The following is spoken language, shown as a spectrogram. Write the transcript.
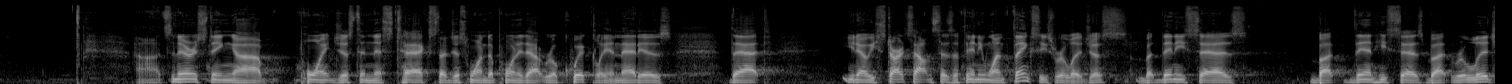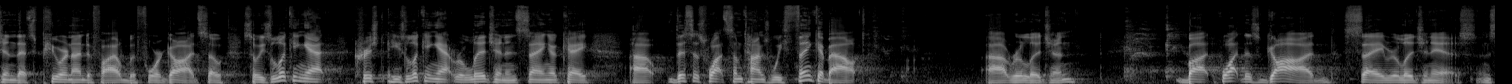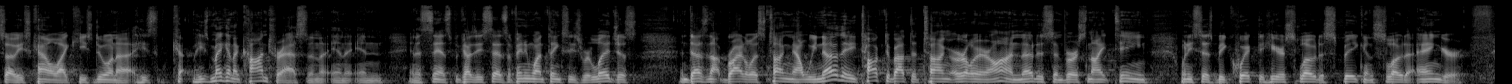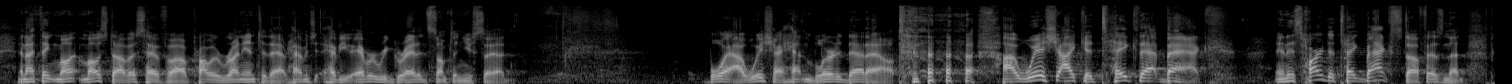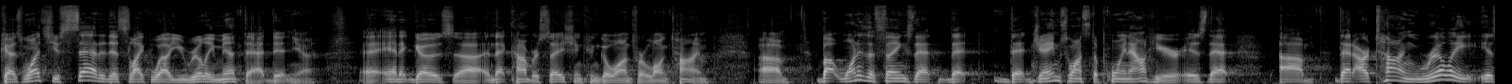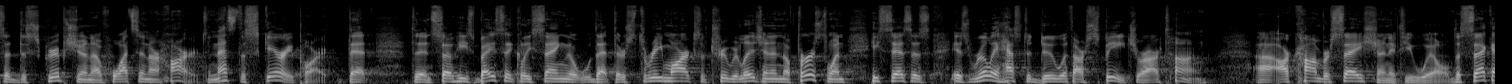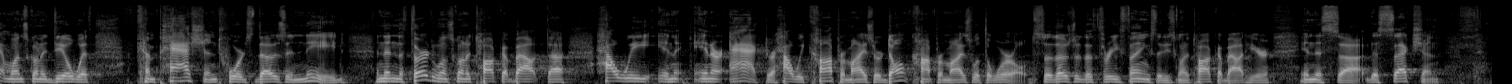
Uh, it's an interesting uh, point just in this text. I just wanted to point it out real quickly, and that is that, you know, he starts out and says, if anyone thinks he's religious, but then he says, but then he says, but religion that's pure and undefiled before God. So, so he's looking at Christ, he's looking at religion and saying, okay, uh, this is what sometimes we think about uh, religion, but what does God say religion is? And so he's kind of like he's doing a he's he's making a contrast in a, in, a, in in a sense because he says if anyone thinks he's religious and does not bridle his tongue. Now we know that he talked about the tongue earlier on. Notice in verse 19 when he says, "Be quick to hear, slow to speak, and slow to anger." And I think mo- most of us have uh, probably run into that. Haven't you, have you ever regretted something you said? Boy, I wish I hadn't blurted that out. I wish I could take that back. And it's hard to take back stuff, isn't it? Because once you said it, it's like, well, you really meant that, didn't you? And it goes, uh, and that conversation can go on for a long time. Um, but one of the things that, that, that James wants to point out here is that um, that our tongue really is a description of what's in our heart. And that's the scary part. That, and so he's basically saying that, that there's three marks of true religion. And the first one, he says, is, is really has to do with our speech or our tongue. Uh, our conversation, if you will. The second one's going to deal with compassion towards those in need. And then the third one's going to talk about uh, how we in, interact or how we compromise or don't compromise with the world. So those are the three things that he's going to talk about here in this, uh, this section.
